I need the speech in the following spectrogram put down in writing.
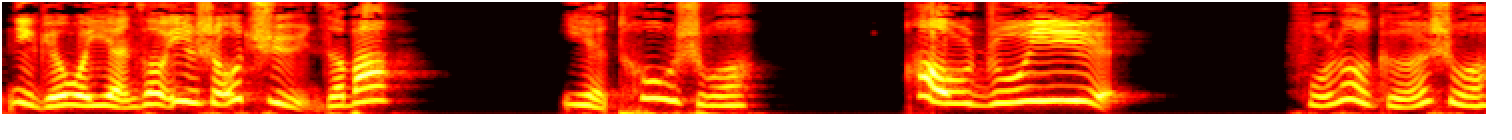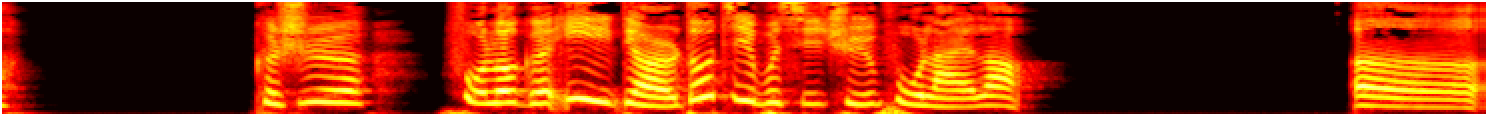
你给我演奏一首曲子吧，野兔说：“好主意。”弗洛格说。可是弗洛格一点儿都记不起曲谱来了。呃，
